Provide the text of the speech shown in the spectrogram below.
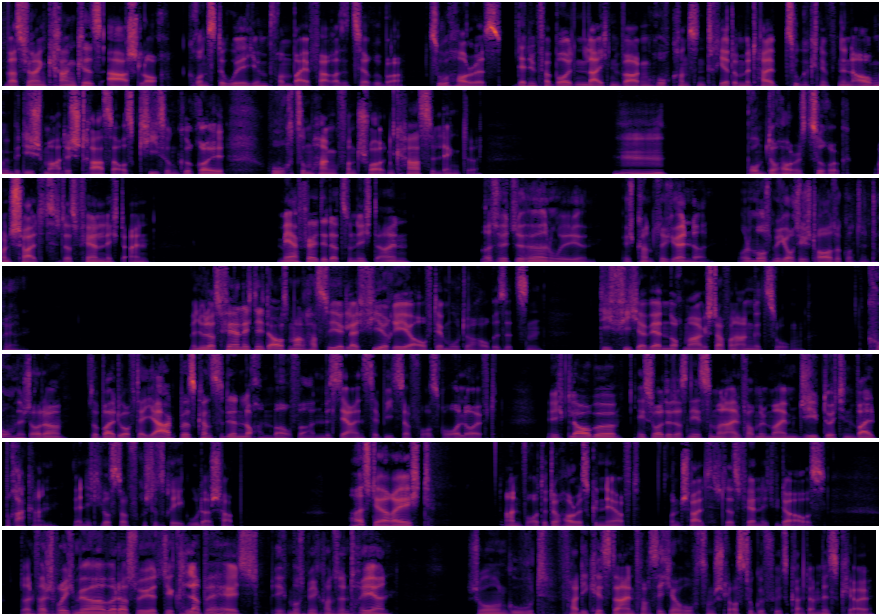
Was für ein krankes Arschloch, grunzte William vom Beifahrersitz herüber. Zu Horace, der den verbeulten Leichenwagen hochkonzentriert und mit halb zugekniffenen Augen über die schmale Straße aus Kies und Geröll hoch zum Hang von Charlton Castle lenkte. Hm, brummte Horace zurück und schaltete das Fernlicht ein. Mehr fällt dir dazu nicht ein? Was willst du hören, William? Ich kann's nicht ändern und muss mich auf die Straße konzentrieren. Wenn du das Fernlicht nicht ausmachst, hast du hier gleich vier Rehe auf der Motorhaube sitzen. Die Viecher werden noch magisch davon angezogen. Komisch, oder? Sobald du auf der Jagd bist, kannst du dir ein Loch im Bauch warten, bis dir eins der Biester vors Rohr läuft. Ich glaube, ich sollte das nächste Mal einfach mit meinem Jeep durch den Wald brackern, wenn ich Lust auf frisches Rehgulasch hab. Hast ja recht, antwortete Horace genervt und schaltete das Fernlicht wieder aus. Dann versprich mir aber, dass du jetzt die Klappe hältst. Ich muss mich konzentrieren. Schon gut. Fahr die Kiste einfach sicher hoch zum Schloss, du gefühlskalter Mistkerl.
